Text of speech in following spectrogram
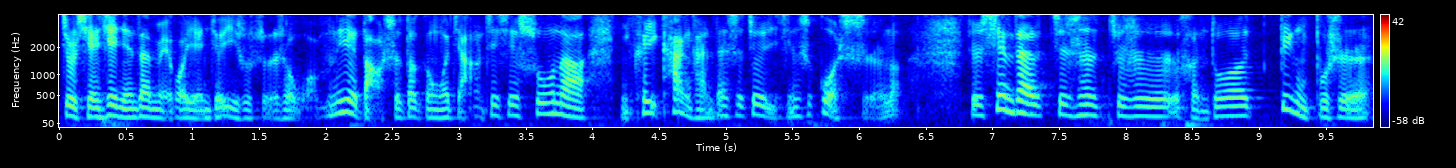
就是前些年在美国研究艺术史的时候，我们那些导师都跟我讲，这些书呢，你可以看看，但是就已经是过时了。就是现在就是就是很多并不是。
